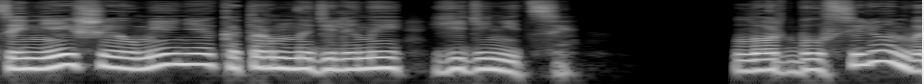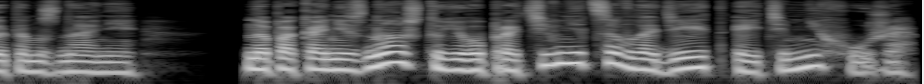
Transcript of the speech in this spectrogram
ценнейшее умение, которым наделены единицы. Лорд был силен в этом знании, но пока не знал, что его противница владеет этим не хуже.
